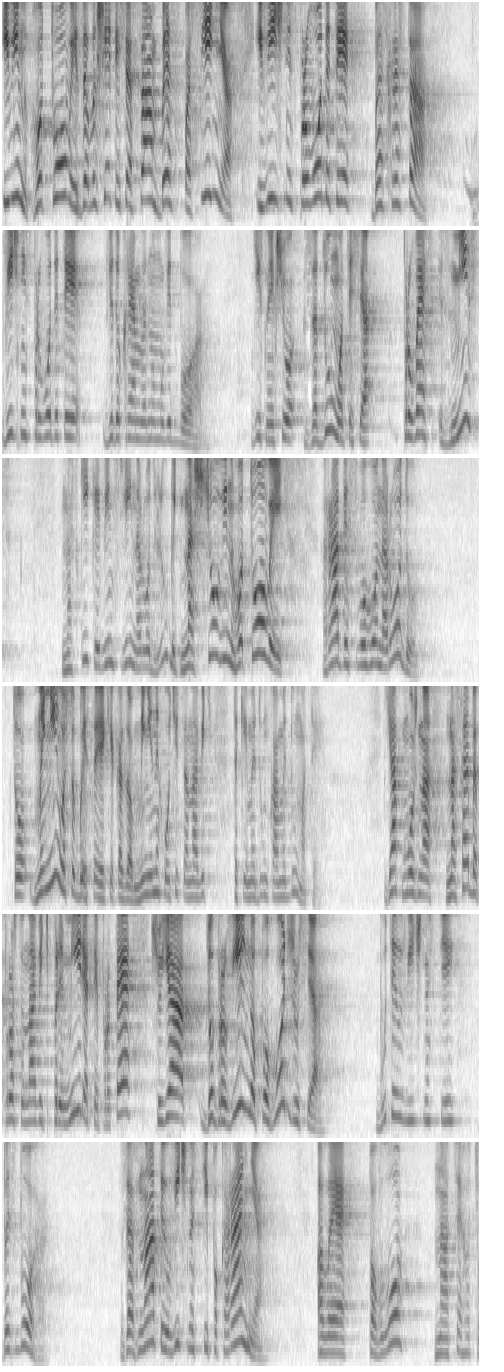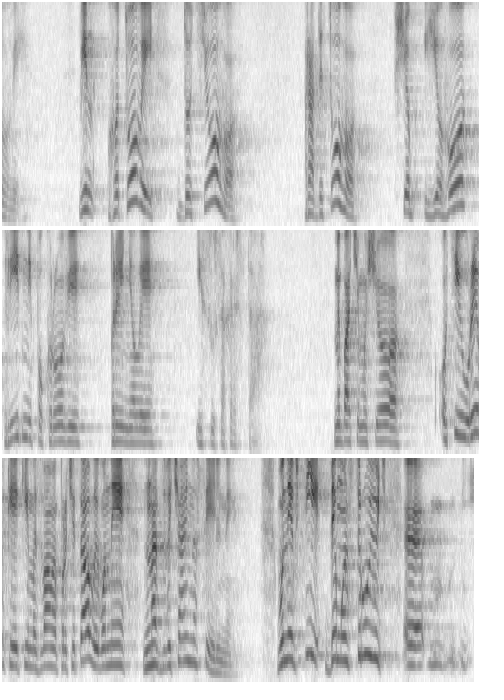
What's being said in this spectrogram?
І він готовий залишитися сам без спасіння і вічність проводити без Христа. Вічність проводити відокремленому від Бога. Дійсно, якщо задуматися про весь зміст, наскільки він свій народ любить, на що він готовий ради свого народу, то мені особисто, як я казав, мені не хочеться навіть такими думками думати. Як можна на себе просто навіть приміряти про те, що я добровільно погоджуся бути у вічності без Бога, зазнати у вічності покарання, але Павло на це готовий. Він готовий до цього ради того, щоб його рідні по крові прийняли Ісуса Христа. Ми бачимо, що оці уривки, які ми з вами прочитали, вони надзвичайно сильні. Вони всі демонструють е,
